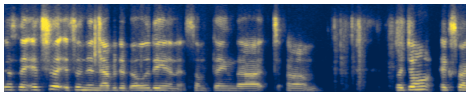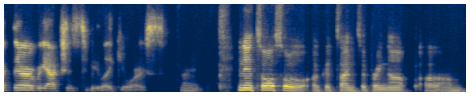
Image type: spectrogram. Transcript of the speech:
Yes, it's, a- it's an inevitability and it's something that, um, but don't expect their reactions to be like yours. Right. And it's also a good time to bring up um,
